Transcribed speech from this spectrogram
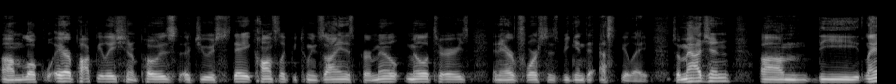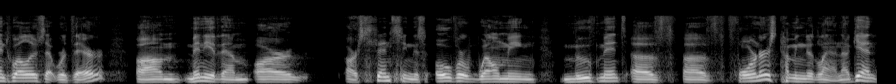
Um, local Arab population opposed a Jewish state. Conflict between Zionist paramilitaries and Arab forces begin to escalate. So imagine um, the land dwellers that were there. Um, many of them are are sensing this overwhelming movement of, of foreigners coming to the land. Now, again,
